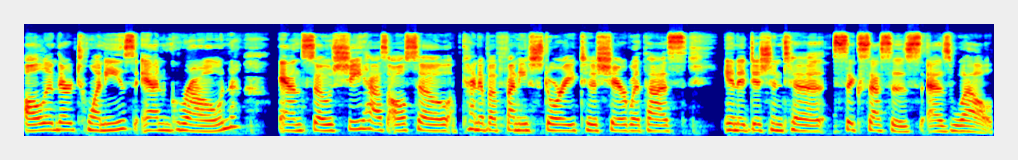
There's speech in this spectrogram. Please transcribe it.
all in their 20s and grown. And so she has also kind of a funny story to share with us in addition to successes as well.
